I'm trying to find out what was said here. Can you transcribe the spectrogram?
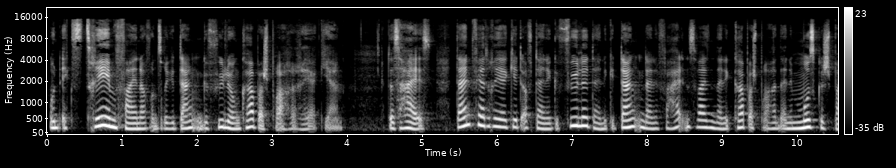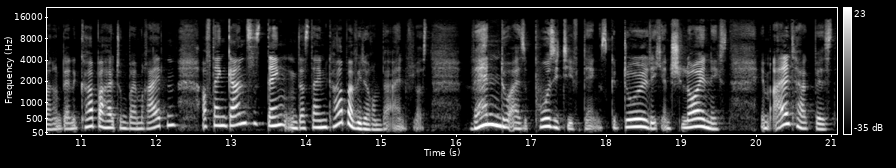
und extrem fein auf unsere Gedanken, Gefühle und Körpersprache reagieren. Das heißt, dein Pferd reagiert auf deine Gefühle, deine Gedanken, deine Verhaltensweisen, deine Körpersprache, deine Muskelspannung, deine Körperhaltung beim Reiten, auf dein ganzes Denken, das deinen Körper wiederum beeinflusst. Wenn du also positiv denkst, geduldig, entschleunigst, im Alltag bist,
